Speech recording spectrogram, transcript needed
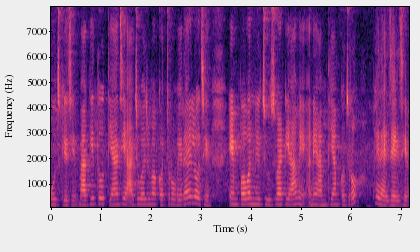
ઉચકે છે. બાકી તો ત્યાં જે આજુબાજુમાં કચરો વેરાયેલો છે, એમ પવનની ઝૂઝવાટી આવે અને આમથી આમ કચરો ફેલાઈ જાય છે.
